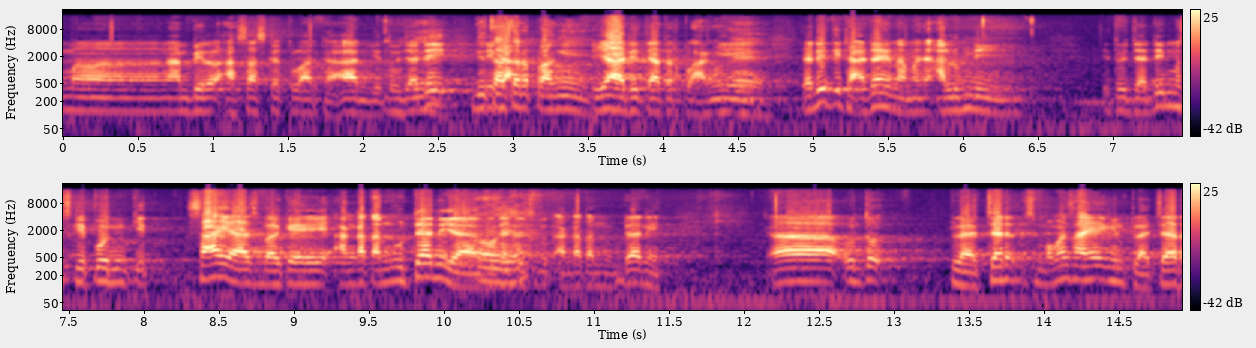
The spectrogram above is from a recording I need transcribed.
mengambil asas kekeluargaan gitu. Jadi Di tidak- teater pelangi? Iya di teater pelangi. Oke. Jadi tidak ada yang namanya alumni. Itu jadi meskipun kit- saya sebagai angkatan muda nih ya Oh, bisa ya? disebut angkatan muda nih eh, untuk belajar, seumpama saya ingin belajar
